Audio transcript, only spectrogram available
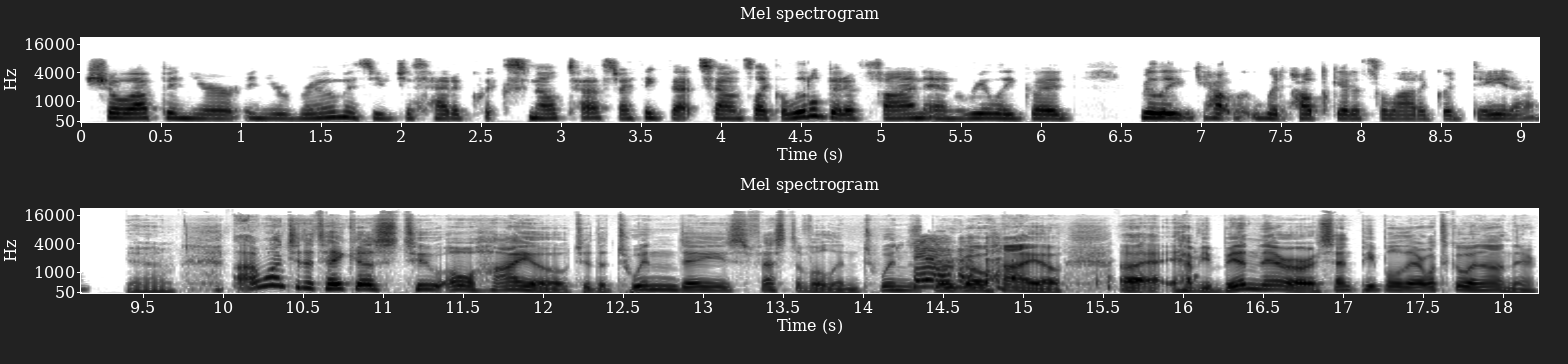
show up in your in your room as you've just had a quick smell test. I think that sounds like a little bit of fun and really good really help, would help get us a lot of good data. Yeah. I want you to take us to Ohio, to the Twin Days Festival in Twinsburg, Ohio. Uh, have you been there or sent people there? What's going on there?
